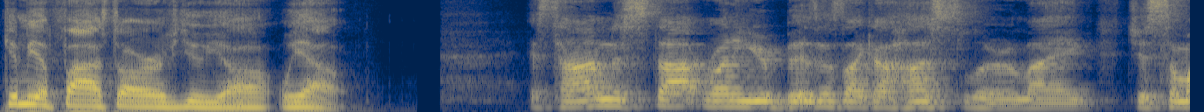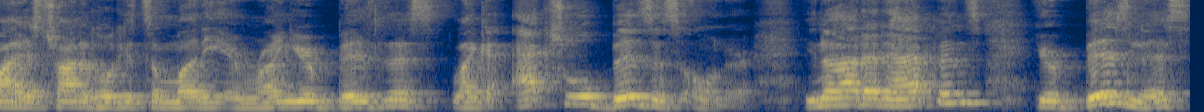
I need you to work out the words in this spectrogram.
give me a five star review, y'all. We out. It's time to stop running your business like a hustler, like just somebody that's trying to go get some money and run your business like an actual business owner. You know how that happens? Your business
